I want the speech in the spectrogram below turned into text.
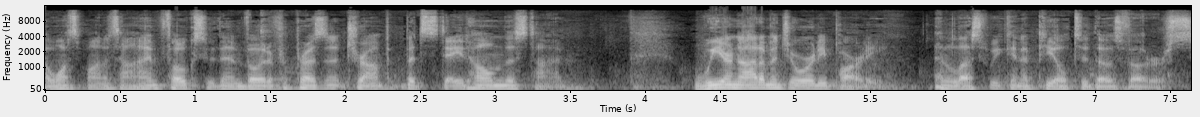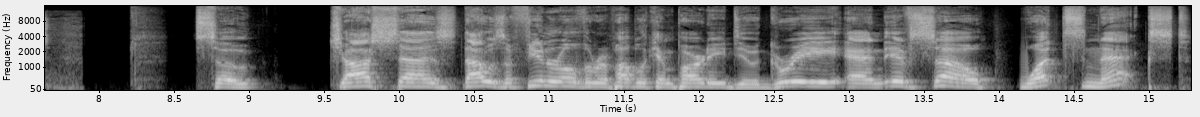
uh, once upon a time, folks who then voted for President Trump but stayed home this time. We are not a majority party unless we can appeal to those voters. So Josh says that was a funeral of the Republican Party. Do you agree? And if so, what's next?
